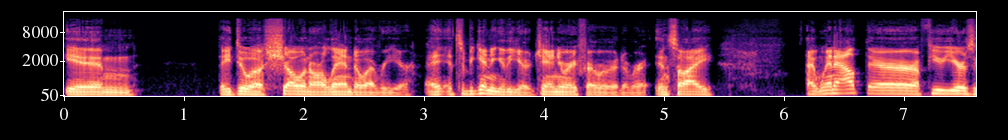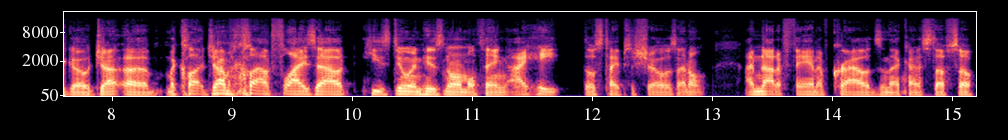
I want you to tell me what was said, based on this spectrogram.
in, they do a show in Orlando every year. It's the beginning of the year, January, February, whatever. And so I, I went out there a few years ago. John, uh, McLeod, John McLeod flies out. He's doing his normal thing. I hate those types of shows. I don't I'm not a fan of crowds and that kind of stuff. So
